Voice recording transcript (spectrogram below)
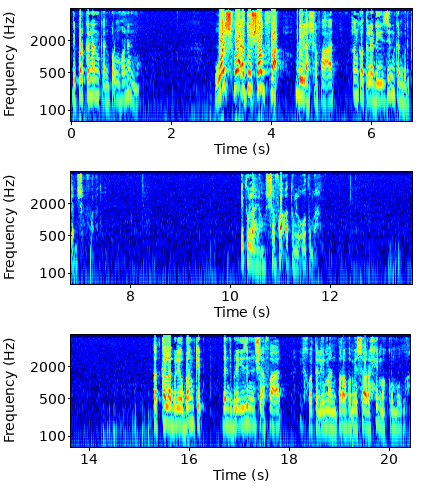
Diperkenankan permohonanmu. Washfa' tu syafa' Berilah syafaat. Engkau telah diizinkan berikan syafaat itulah yang syafaatul utmah tatkala beliau bangkit dan diberi izin syafaat ikhwatul iman para pemirsa rahimakumullah.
